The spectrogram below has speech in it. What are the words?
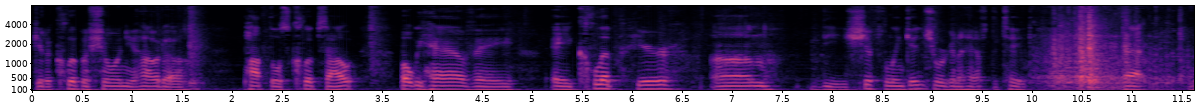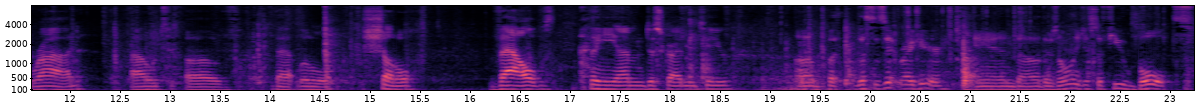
get a clip of showing you how to pop those clips out. But we have a a clip here on the shift linkage. We're going to have to take that rod out of that little shuttle valve thingy I'm describing to you. Uh, but this is it right here, and uh, there's only just a few bolts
